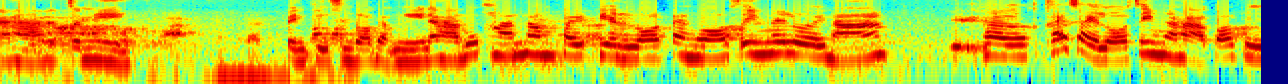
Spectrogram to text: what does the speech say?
นะคะ จะมี เป็นคิวซุ้มล้อแบบนี้นะคะ ลูกค้านำไปเปลี่ยนล้อแต่งล้อซิ่งได้เลยนะแค่แค่ใส่ล้อซิ่งอะค่ะ ก็คือ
